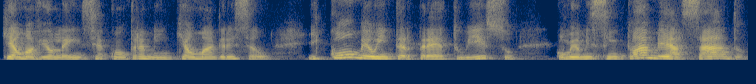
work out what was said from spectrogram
que é uma violência contra mim, que é uma agressão. E como eu interpreto isso, como eu me sinto ameaçado,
